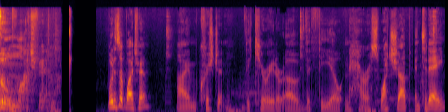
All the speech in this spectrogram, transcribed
Boom, watch fam. What is up, watch fam? I'm Christian, the curator of the Theo and Harris Watch Shop, and today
